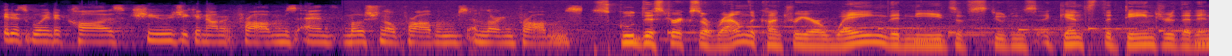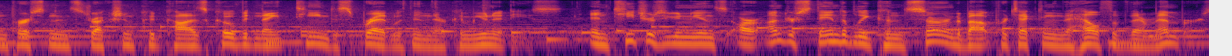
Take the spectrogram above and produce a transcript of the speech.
It is going to cause huge economic problems and emotional problems and learning problems. School districts around the country are weighing the needs of students against the danger that in person instruction could cause COVID 19 to spread within their communities. And teachers' unions are understandably concerned about protecting the health of their members.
